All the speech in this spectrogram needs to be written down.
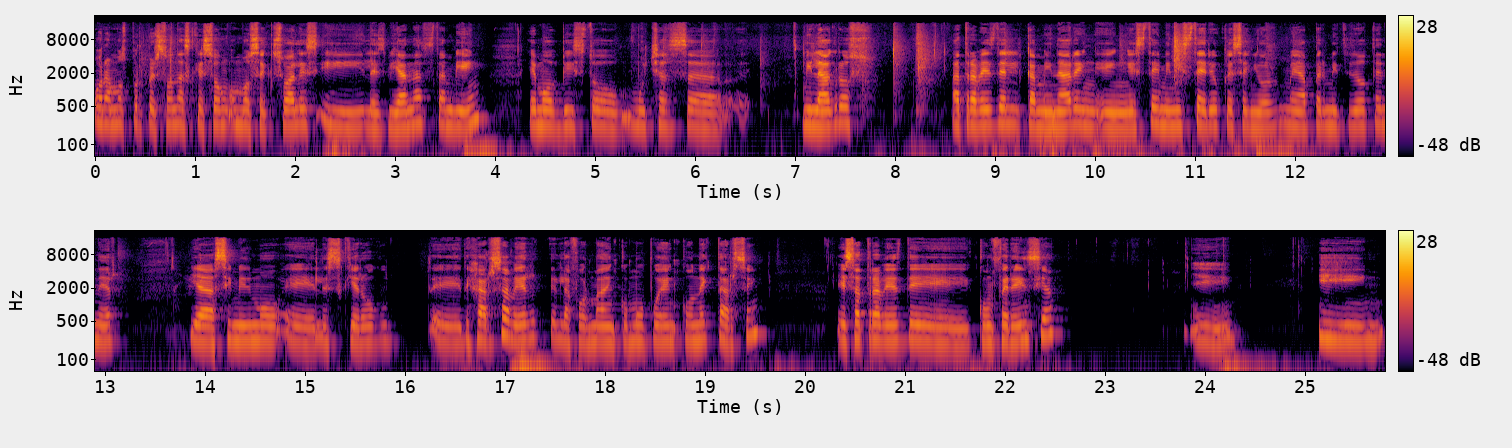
Oramos por personas que son homosexuales y lesbianas también. Hemos visto muchos eh, milagros a través del caminar en, este ministerio que el Señor me ha permitido tener. Y asimismo eh, les quiero eh, dejar saber la forma en cómo pueden conectarse. Es a través de conferencia y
